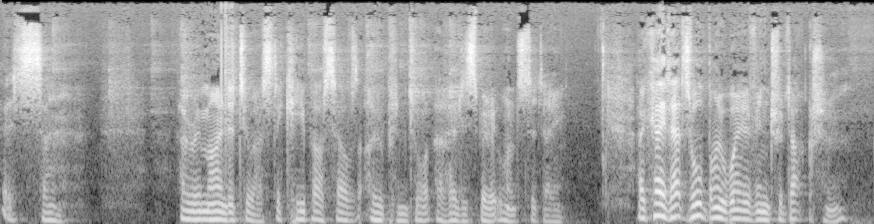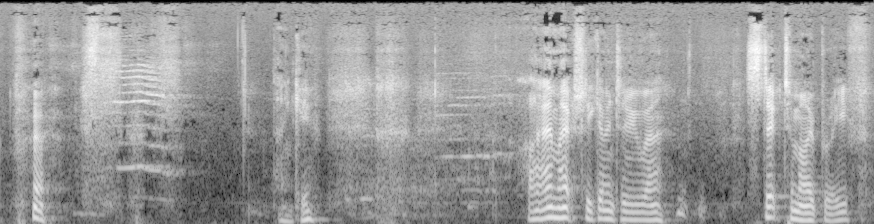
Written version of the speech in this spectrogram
It's uh, a reminder to us to keep ourselves open to what the Holy Spirit wants to do. Okay, that's all by way of introduction. Thank you. I am actually going to uh, stick to my brief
